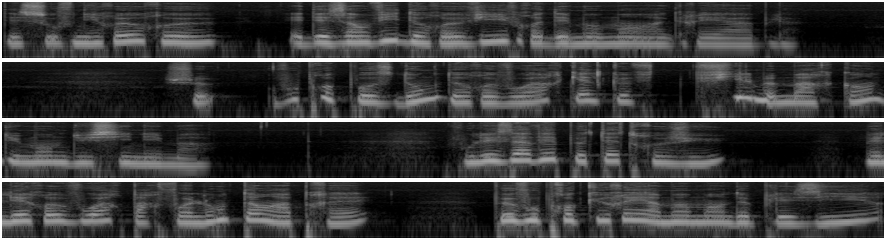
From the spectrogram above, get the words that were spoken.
des souvenirs heureux et des envies de revivre des moments agréables. Je vous propose donc de revoir quelques films marquants du monde du cinéma. Vous les avez peut-être vus, mais les revoir parfois longtemps après peut vous procurer un moment de plaisir,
